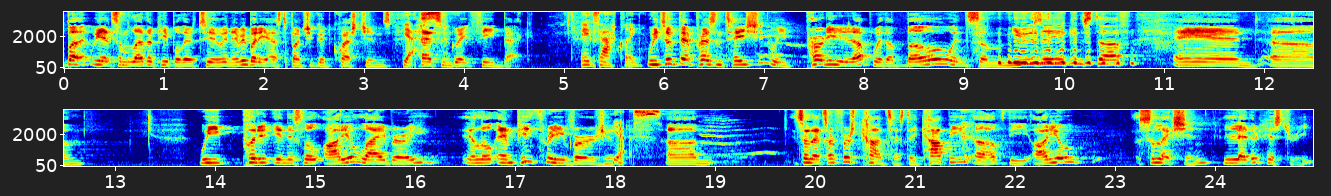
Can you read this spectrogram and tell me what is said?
But we had some leather people there too, and everybody asked a bunch of good questions. Yes. Had some great feedback. Exactly. we took that presentation, we purdied it up with a bow and some music and stuff, and um, we put it in this little audio library, a little MP3 version. Yes. So that's our first contest a copy of the audio selection leather history,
